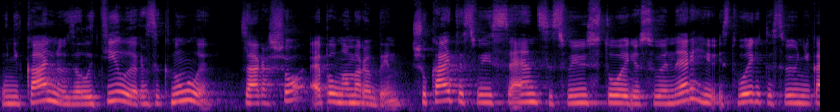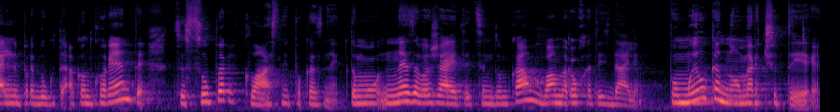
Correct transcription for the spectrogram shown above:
унікально, залетіли, ризикнули. Зараз що? Apple номер один. Шукайте свої сенси, свою історію, свою енергію і створюйте свої унікальні продукти. А конкуренти це супер класний показник. Тому не заважайте цим думкам вам рухатись далі. Помилка номер 4.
